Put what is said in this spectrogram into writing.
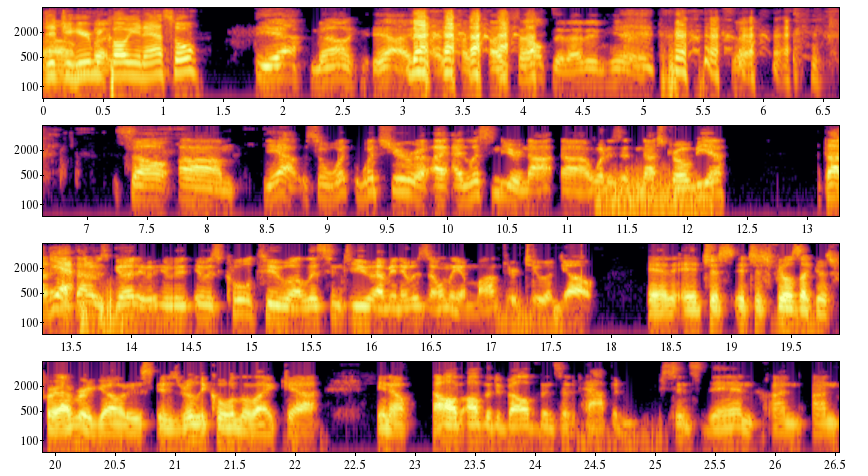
Did you um, hear me call you an asshole? Yeah, no, yeah, I, I, I, felt it. I didn't hear it. So, so um, yeah. So what what's your? I, I listened to your not uh, what is it Nostrovia. I thought yeah. I thought it was good. It, it was it was cool to uh, listen to you. I mean, it was only a month or two ago, and it just it just feels like it was forever ago. And it was it was really cool to like. Uh, you know all, all the developments that have happened since then on on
